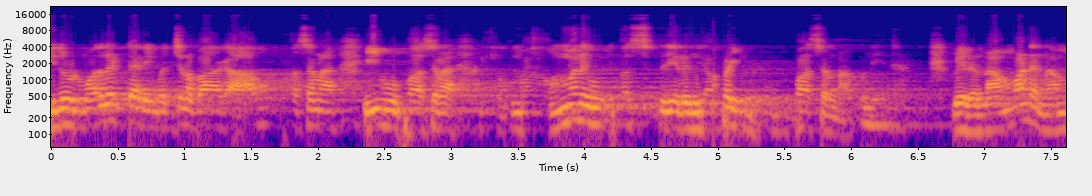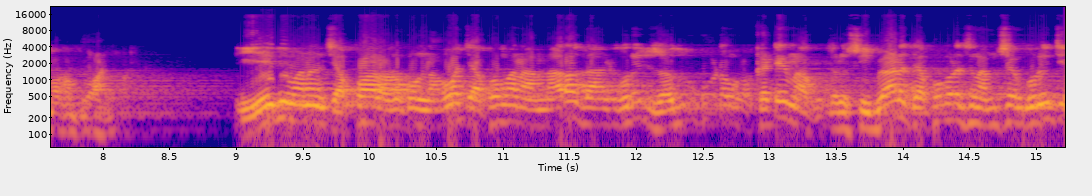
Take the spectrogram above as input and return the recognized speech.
ఇది ఒకటి మొదలెట్టారు ఈ మధ్యన బాగా ఆ ఉపాసన ఈ ఉపాసన. మా అమ్మని ఉపాసన చేయడం తప్ప ఈ ఉపాసన నాకు లేదండి మీరు నమ్మండి నమ్మకం పోండి. ఏది మనం చెప్పాలనుకున్నామో చెప్పమని అన్నారో దాని గురించి చదువుకోవడం ఒక్కటే నాకు తెలుసు. ఈవేళ చెప్పవలసిన అంశం గురించి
